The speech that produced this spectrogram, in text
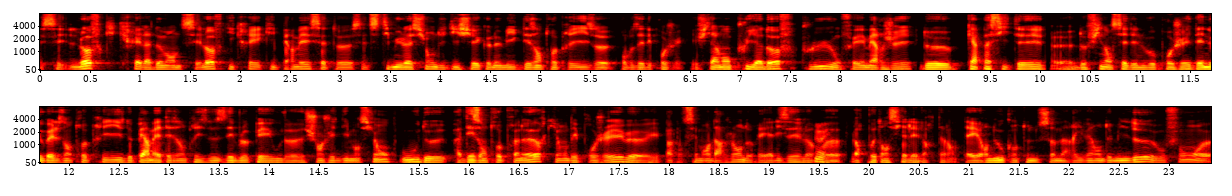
c'est l'offre qui crée la demande. C'est l'offre qui crée, qui permet cette, cette stimulation du tissu économique des entreprises, euh, proposer des projets. Et finalement, plus il y a d'offres, plus on fait émerger de capacités euh, de financer des nouveaux projets, des nouvelles entreprises, de permettre à des entreprises de se développer ou de changer de dimension, ou de, à des entrepreneurs qui ont des projets euh, et pas forcément d'argent de réaliser leur, ouais. leur potentiel et leur talent. D'ailleurs, nous, quand nous sommes arrivés en 2002, au fond,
